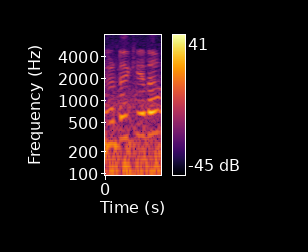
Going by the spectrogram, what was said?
ഇങ്ങോട്ടേക്കടാ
